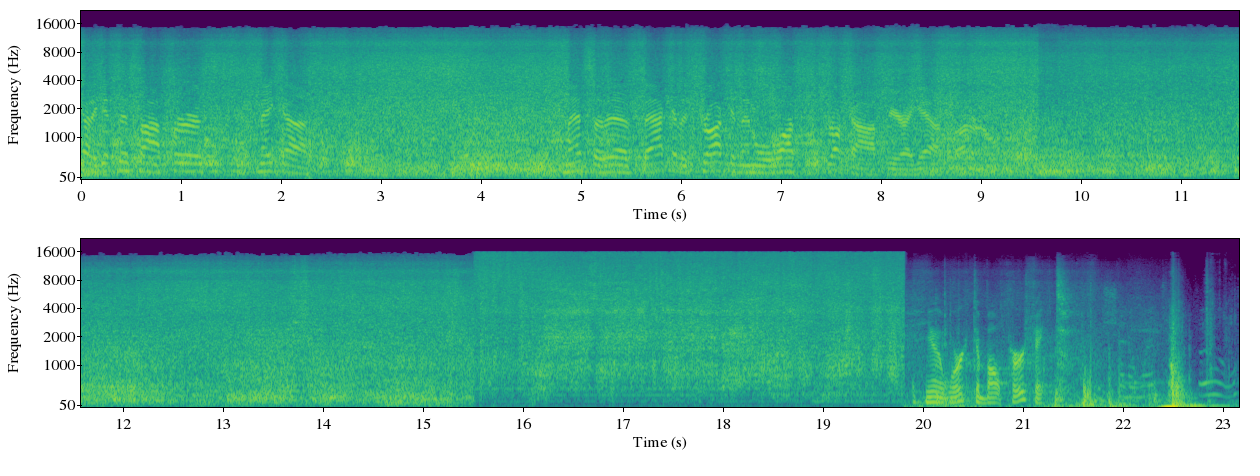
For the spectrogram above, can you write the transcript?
Gotta get this off first. Make a mess of this back of the truck and then we'll wash the truck off here, I guess. I don't know. Yeah, it worked about perfect. Should have went to the boo.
